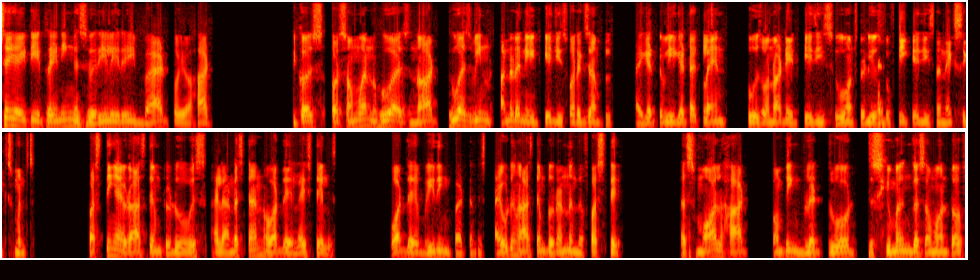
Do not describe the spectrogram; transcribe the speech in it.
HIIT training is very, very bad for your heart because for someone who has not who has been 108 kgs, for example, I get we get a client who is 108 kgs who wants to reduce 50 kgs in the next six months. First thing I would ask them to do is I'll understand what their lifestyle is, what their breathing pattern is. I wouldn't ask them to run in the first day. A small heart pumping blood throughout this humongous amount of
